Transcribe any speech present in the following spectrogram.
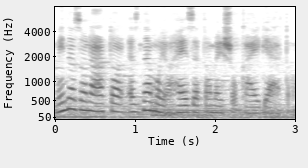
Mindazonáltal ez nem olyan helyzet, amely sokáig eltart.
